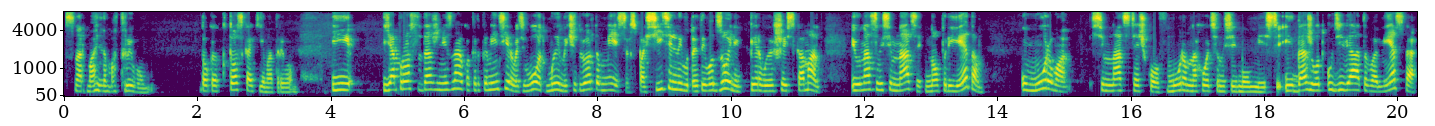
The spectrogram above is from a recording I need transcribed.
с нормальным отрывом. Только кто с каким отрывом. И я просто даже не знаю, как это комментировать. Вот мы на четвертом месте в спасительной вот этой вот зоне, первые шесть команд. И у нас 18, но при этом у Мурома 17 очков. Муром находится на седьмом месте. И даже вот у девятого места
